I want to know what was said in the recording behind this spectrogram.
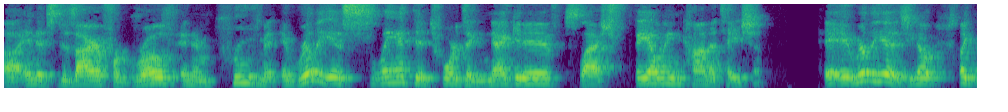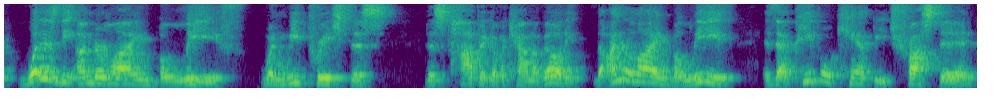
uh, in its desire for growth and improvement it really is slanted towards a negative slash failing connotation it, really is. You know, like what is the underlying belief when we preach this this topic of accountability? The underlying belief is that people can't be trusted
